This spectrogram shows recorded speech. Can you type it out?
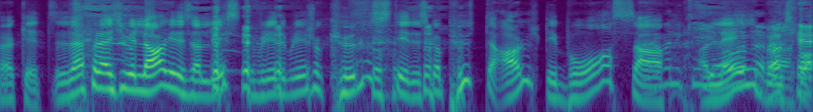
Fuck it. Det er derfor jeg ikke vil lage disse listene, fordi det blir så kunstig. Du skal putte alt i båser. Ja, og labels okay, på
